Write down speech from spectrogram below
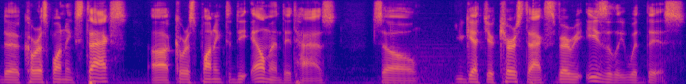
the corresponding stacks uh, corresponding to the element it has. So you get your curse stacks very easily with this.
